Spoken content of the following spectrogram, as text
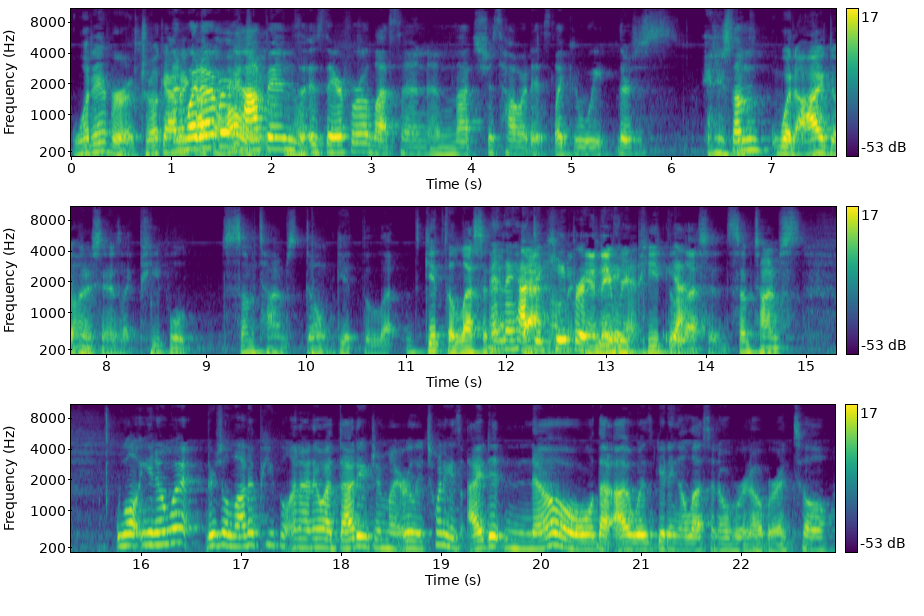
whatever, a drug addict. And whatever happens you know? is there for a lesson, and that's just how it is. Like, we, there's, It is Some- but what I don't understand is like people sometimes don't get the le- get the lesson And they have to keep moment, and they repeating it. repeat the Yeah. lesson. Sometimes Well, you know what? There's a lot of people, and I know at that age in my early 20s, I didn't know that I was getting a lesson over and over until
